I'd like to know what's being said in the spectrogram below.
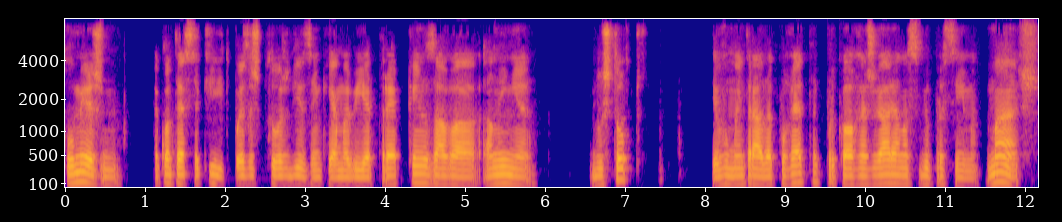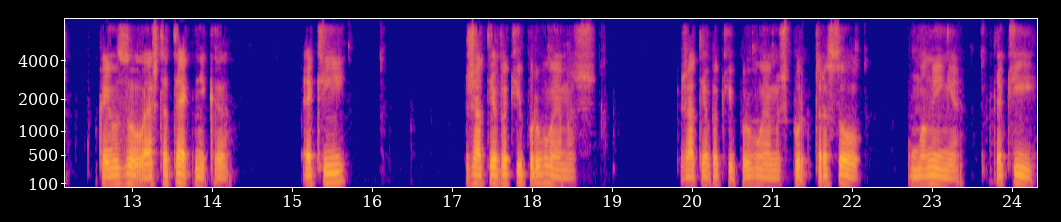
O mesmo acontece aqui, depois as pessoas dizem que é uma beer trap. Quem usava a linha dos topos teve uma entrada correta, porque ao rasgar ela subiu para cima. Mas quem usou esta técnica aqui já teve aqui problemas. Já teve aqui problemas porque traçou uma linha daqui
